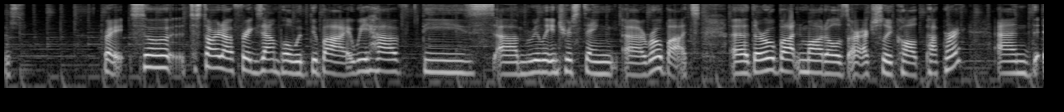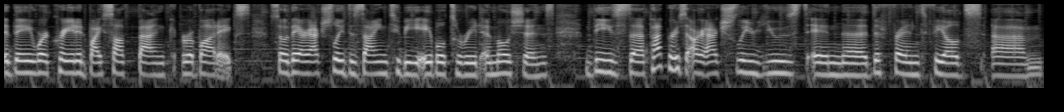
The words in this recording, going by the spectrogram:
yes. Right. So to start off, for example, with Dubai, we have these um, really interesting uh, robots. Uh, the robot models are actually called Pepper, and they were created by SoftBank Robotics. So they are actually designed to be able to read emotions. These uh, peppers are actually used in uh, different fields um,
